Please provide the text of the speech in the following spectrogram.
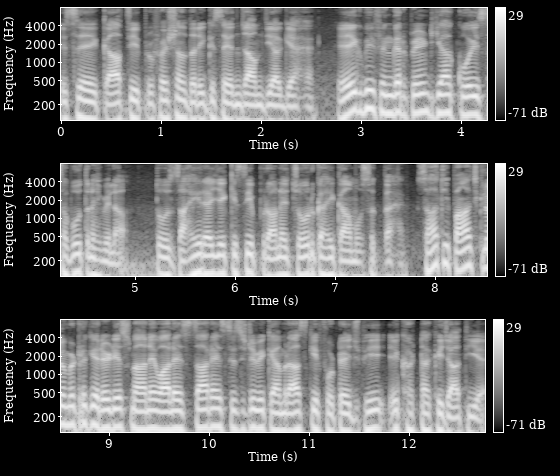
इसे काफ़ी प्रोफेशनल तरीके से अंजाम दिया गया है। एक भी फिंगरप्रिंट या कोई सबूत नहीं मिला तो ज़ाहिर है ये किसी पुराने चोर का ही काम हो सकता है। साथ ही पाँच किलोमीटर के रेडियस में आने वाले सारे सीसीटीवी कैमरास की फुटेज भी इकट्ठा की जाती है,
